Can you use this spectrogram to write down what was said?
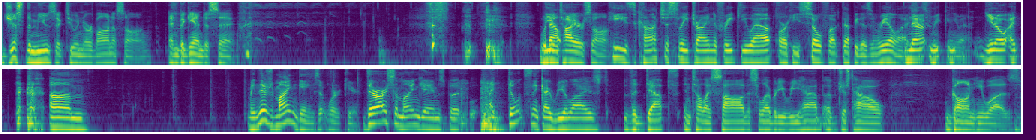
just the music to a Nirvana song and began to sing. the Now, entire song. He's consciously trying to freak you out, or he's so fucked up he doesn't realize Now- he's freaking you out. you know, I um, I mean, there's mind games at work here. there are some mind games, but I don't think I realized the depth until I saw the celebrity rehab of just how gone he was.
